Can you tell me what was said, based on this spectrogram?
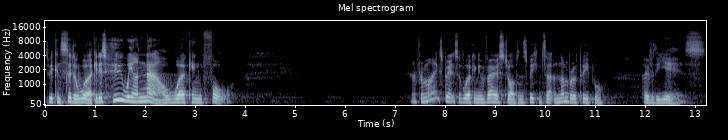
as we consider work? It is who we are now working for. And from my experience of working in various jobs and speaking to a number of people over the years,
